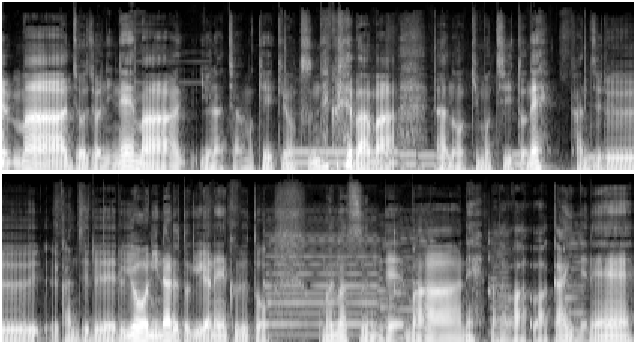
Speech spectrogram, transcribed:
えー、まあ、徐々にね、まあ、ゆなちゃんも経験を積んでくれば、まあ、あの、気持ちいいとね、感じる、感じれるようになる時がね、来ると思いますんで、まあね、まだ若いんでね、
